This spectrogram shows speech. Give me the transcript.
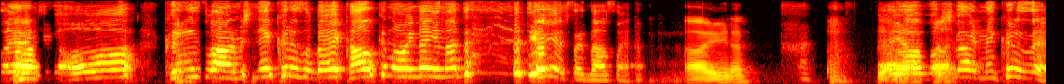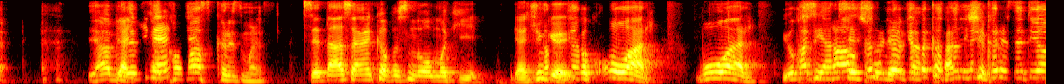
Sayan gibi. Oo, kriz varmış. Ne krizi be? Kalkın oynayın hadi. diyor ya Seda Sayan. Aynen. Ya, ya boş ver ne krizi? Ya bir Ya de yine- komaz kriz mariz. Seda Sayan kafasında olmak iyi. Yani çünkü Tabii yok o var, bu var. Yok Hadi siyaset şöyle. diyor Ya göbek kadın ne kardeşim, krizi diyor.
